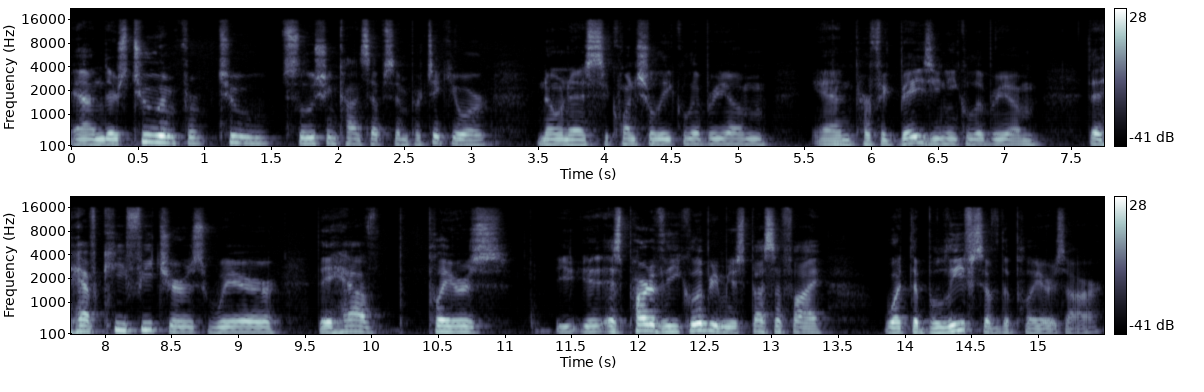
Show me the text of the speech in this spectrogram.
And there's two, two solution concepts in particular, known as sequential equilibrium and perfect Bayesian equilibrium, that have key features where they have players, as part of the equilibrium, you specify what the beliefs of the players are.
